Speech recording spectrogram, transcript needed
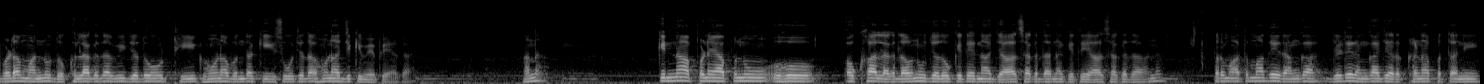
ਬੜਾ ਮਨ ਨੂੰ ਦੁੱਖ ਲੱਗਦਾ ਵੀ ਜਦੋਂ ਠੀਕ ਹੋਣਾ ਬੰਦਾ ਕੀ ਸੋਚਦਾ ਹੁਣ, ਅੱਜ ਕਿਵੇਂ ਪਿਆਗਾ? ਹਨਾ? ਕਿੰਨਾ ਆਪਣੇ ਆਪ ਨੂੰ ਉਹ ਔਖਾ ਲੱਗਦਾ ਉਹਨੂੰ ਜਦੋਂ ਕਿਤੇ ਨਾ ਜਾ ਸਕਦਾ, ਨਾ ਕਿਤੇ ਆ ਸਕਦਾ, ਹਨਾ? ਪਰਮਾਤਮਾ ਦੇ ਰੰਗ ਆ, ਜਿਹੜੇ ਰੰਗਾਂ 'ਚ ਰੱਖਣਾ ਪਤਾ ਨਹੀਂ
